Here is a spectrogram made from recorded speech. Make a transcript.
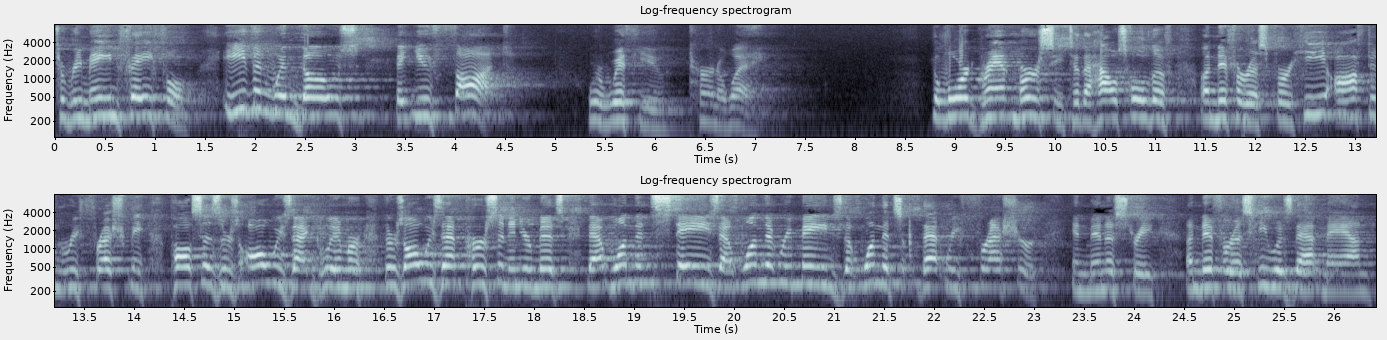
to remain faithful, even when those that you thought were with you turn away. The Lord grant mercy to the household of Onesiphorus, for he often refreshed me. Paul says there's always that glimmer, there's always that person in your midst, that one that stays, that one that remains, that one that's that refresher in ministry. Onesiphorus, he was that man.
